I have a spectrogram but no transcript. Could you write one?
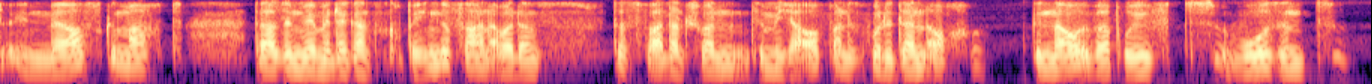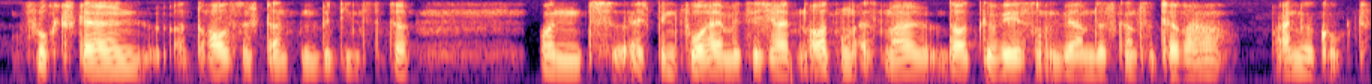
in Mers gemacht. Da sind wir mit der ganzen Gruppe hingefahren, aber das, das war dann schon ein ziemlicher Aufwand. Es wurde dann auch genau überprüft, wo sind Fluchtstellen, draußen standen Bedienstete und ich bin vorher mit Sicherheit in Ordnung erstmal dort gewesen und wir haben das ganze Terrain angeguckt.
